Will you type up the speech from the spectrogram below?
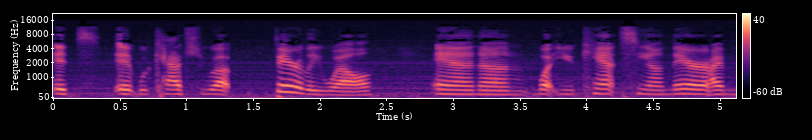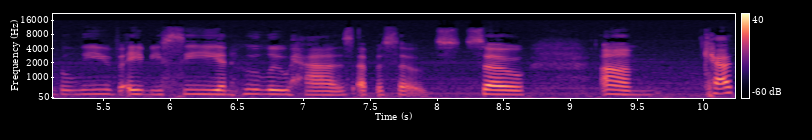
it's it will catch you up fairly well. And um, what you can't see on there, I believe ABC and Hulu has episodes. So, um, cat,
